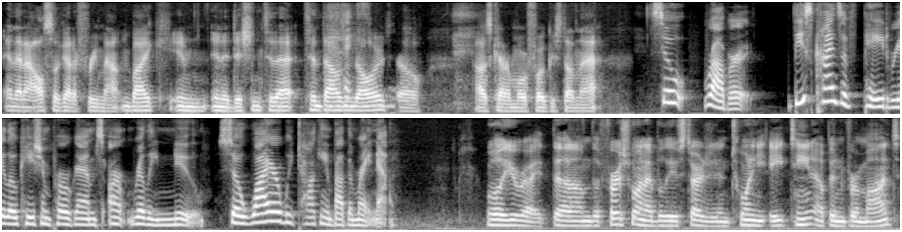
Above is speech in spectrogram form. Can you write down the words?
And then I also got a free mountain bike in in addition to that ten thousand dollars. So I was kind of more focused on that. So Robert, these kinds of paid relocation programs aren't really new. So why are we talking about them right now? Well, you're right. Um, the first one, I believe, started in 2018 up in Vermont.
